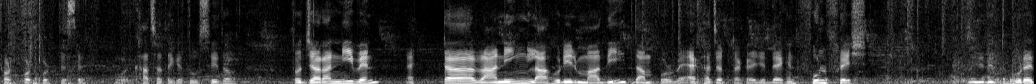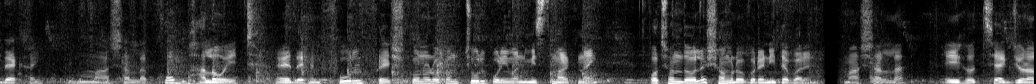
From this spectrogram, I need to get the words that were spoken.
ছটফট করতেছে। ওই খাঁচা থেকে তুলছি তো। তো যারা নিবেন, একটা রানিং লাহোরির মাদি দাম পড়বে এক হাজার টাকা। এই যে দেখেন ফুল ফ্রেশ আমি যদি ধরে দেখাই মাশাল্লাহ খুব ভালো ওয়েট এই দেখেন ফুল ফ্রেশ কোনো রকম চুল পরিমাণ মিসমার্ক নাই। পছন্দ হলে সংগ্রহ করে নিতে পারেন। মাশাল্লাহ এই হচ্ছে এক জোড়া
